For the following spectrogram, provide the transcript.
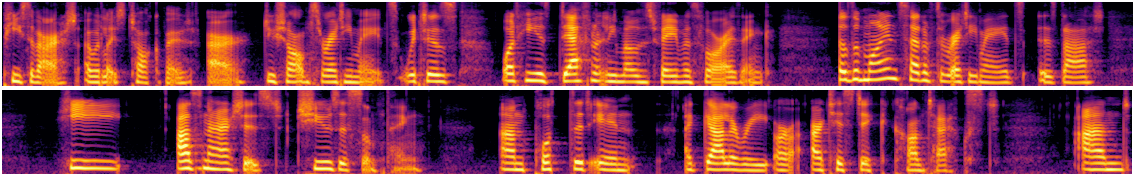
piece of art I would like to talk about are Duchamp's ready-mades, which is what he is definitely most famous for, I think. So the mindset of the ready-mades is that he as an artist, chooses something and puts it in a gallery or artistic context and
